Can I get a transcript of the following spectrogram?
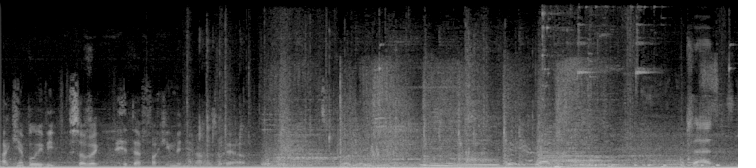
I can't believe he Sobek hit that fucking minion on his way out. I'm sad.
